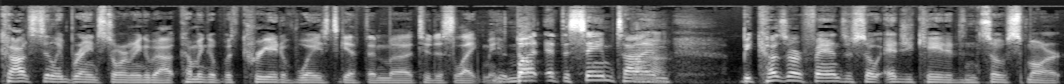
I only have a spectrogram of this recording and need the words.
constantly brainstorming about coming up with creative ways to get them uh, to dislike me. But at the same time, because our fans are so educated and so smart,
